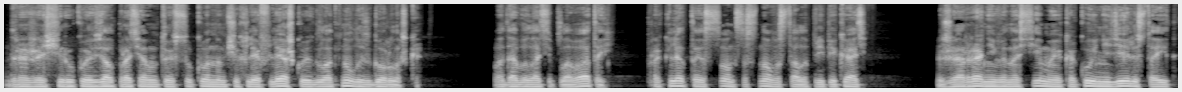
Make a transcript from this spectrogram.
Дрожащей рукой взял протянутую в суконном чехле фляжку и глотнул из горлышка. Вода была тепловатой, проклятое солнце снова стало припекать. Жара невыносимая, какую неделю стоит.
